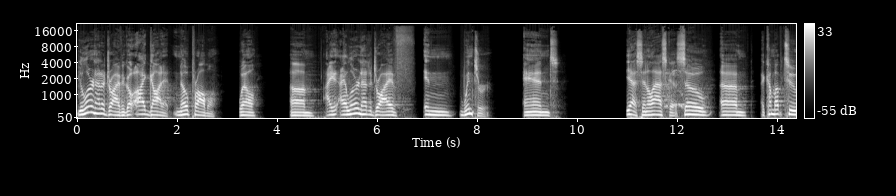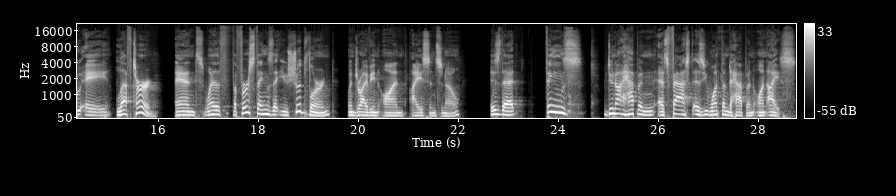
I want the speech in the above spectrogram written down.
you learn how to drive and go, I got it, no problem. Well, um, I, I learned how to drive in winter and yes, in Alaska. So um, I come up to a left turn. And one of the, the first things that you should learn when driving on ice and snow is that things do not happen as fast as you want them to happen on ice.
